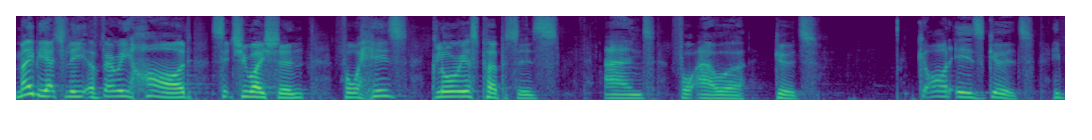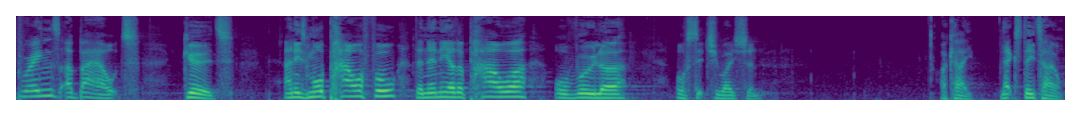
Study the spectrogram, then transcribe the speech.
maybe actually a very hard situation for his glorious purposes and for our good. God is good. He brings about good. And he's more powerful than any other power or ruler or situation. Okay, next detail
